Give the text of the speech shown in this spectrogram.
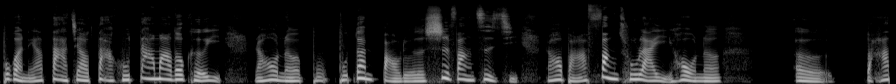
不管你要大叫、大哭、大骂都可以。然后呢，不不断保留的释放自己，然后把它放出来以后呢，呃，把它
